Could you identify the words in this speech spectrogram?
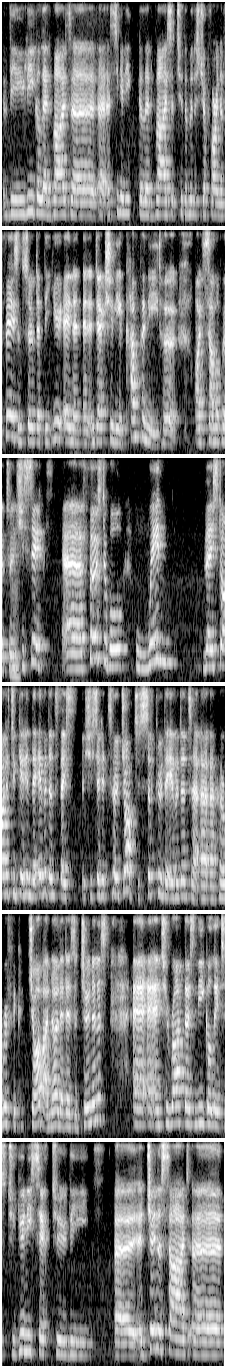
the legal advisor, uh, a senior legal advisor to the Ministry of Foreign Affairs, and served at the UN and, and, and actually accompanied her on some of her tours. Mm. She said, uh, first of all, when they started to get in the evidence. They, she said it's her job to sift through the evidence, a, a, a horrific job. I know that as a journalist, and, and, to write those legal letters to UNICEF, to the uh, genocide uh,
